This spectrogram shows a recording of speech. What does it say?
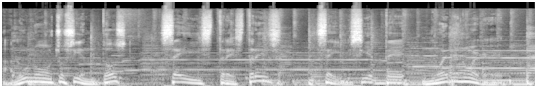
al 1-800-633-6799.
